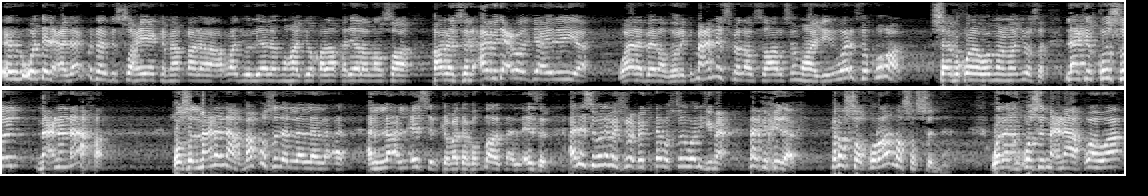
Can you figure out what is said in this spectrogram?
ودل على ذلك. مثلا في الصحيح كما قال الرجل يا المهاجر وقال الآخر يا الأنصار قال الانسان ابي دعوه الجاهليه وأنا بين ظهورك مع نسبة الأنصار والمهاجرين وارد في القران السابقون وهم المهاجرون لكن قصد معنى آخر. قصد معنى اخر ما قصد ال ال ال الاسم كما تفضلت الاسم. الاسم هنا مشروع بالكتاب والسنة والإجماع ما في خلاف. فنص القرآن نص السنة. ولكن قصد معنى اخر وهو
